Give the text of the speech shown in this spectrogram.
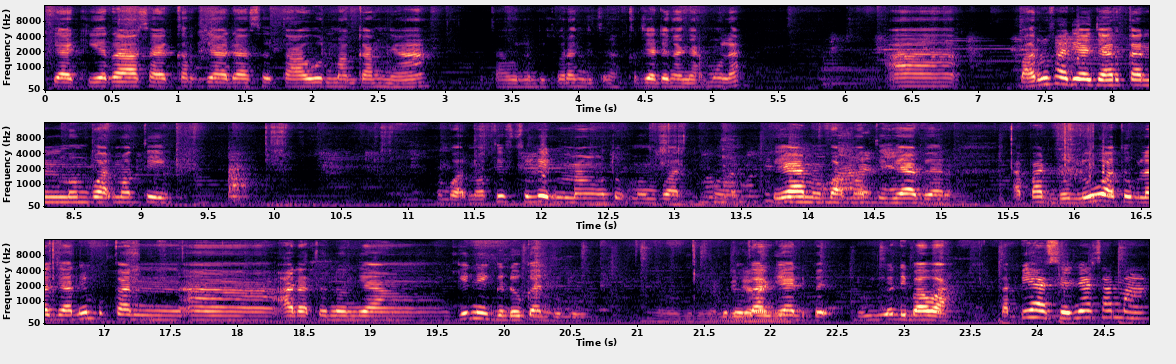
kira-kira saya kerja ada setahun magangnya tahun lebih kurang gitulah kerja dengan nyamuk lah. Ah, baru saya diajarkan membuat motif. Membuat motif sulit memang untuk membuat, ya membuat motif ya. biar apa dulu waktu belajar ini bukan ah, alat tenun yang gini gedogan dulu. Oh, gedogan. Dia di, dulu di bawah. Tapi hasilnya sama.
